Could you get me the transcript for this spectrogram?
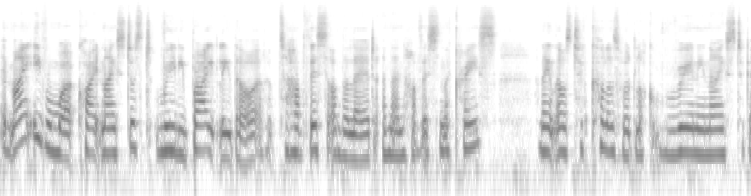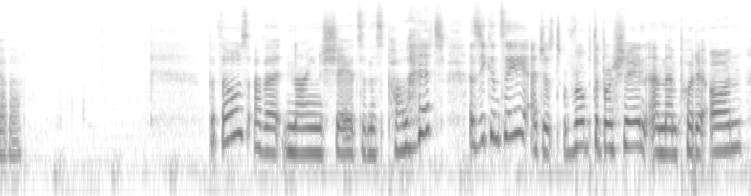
It might even work quite nice just really brightly though to have this on the lid and then have this in the crease. I think those two colours would look really nice together. But those are the nine shades in this palette. As you can see, I just rubbed the brush in and then put it on.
